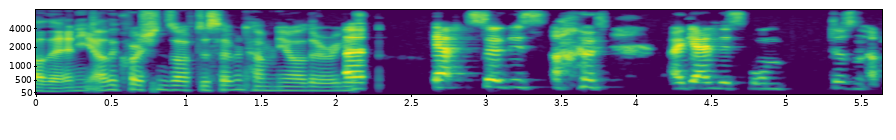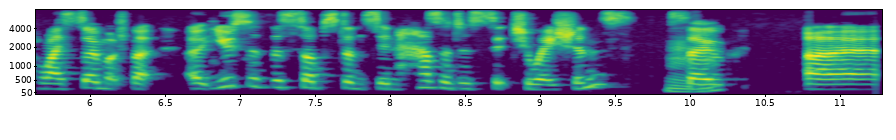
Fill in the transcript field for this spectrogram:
are there any other questions after seven? How many are there again? Uh, yeah, so this again, this one doesn't apply so much, but uh, use of the substance in hazardous situations. Mm-hmm. So uh,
